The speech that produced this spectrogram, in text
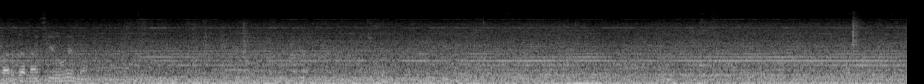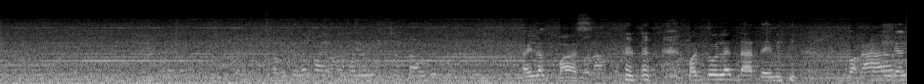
Kakarga ng fuel no? Tao doon? ay lagpas pag tulad natin baka hanggang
